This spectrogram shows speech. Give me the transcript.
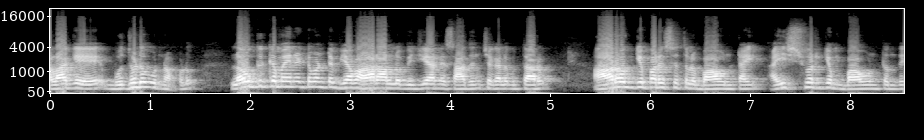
అలాగే బుధుడు ఉన్నప్పుడు లౌకికమైనటువంటి వ్యవహారాల్లో విజయాన్ని సాధించగలుగుతారు. ఆరోగ్య పరిస్థితులు బాగుంటాయి ఐశ్వర్యం బాగుంటుంది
